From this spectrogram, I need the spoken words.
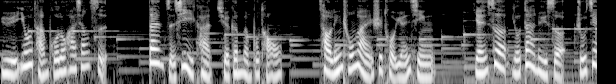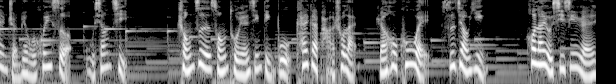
与优昙婆罗花相似，但仔细一看却根本不同。草蛉虫卵是椭圆形，颜色由淡绿色逐渐转变为灰色，无香气。虫子从椭圆形顶部开盖爬出来，然后枯萎，丝较硬。后来有细心人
